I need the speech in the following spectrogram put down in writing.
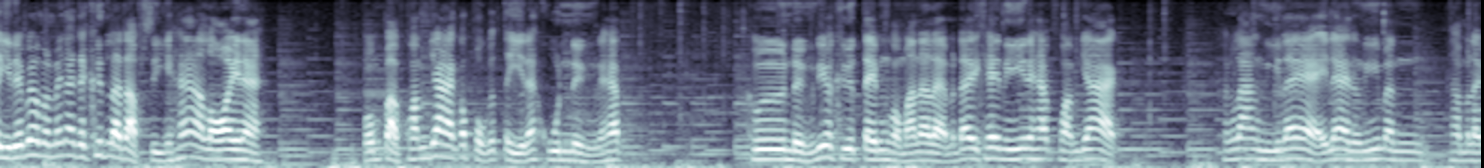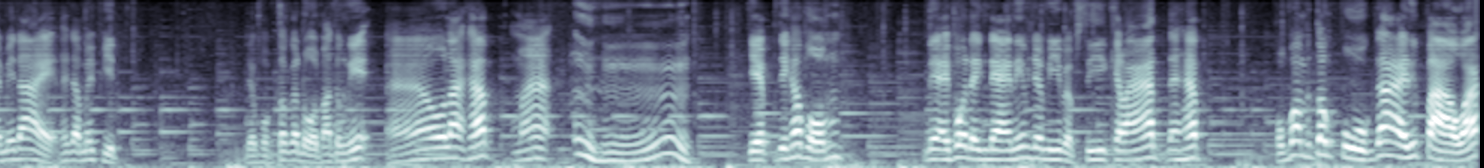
ติเลเวลมันไม่น่าจะขึ้นระดับ 4 500 นะ ผมปรับความยากก็ปกตินะคูณ1นะครับ คือ1นี่ก็คือเต็มของมันนั่นแหละมันได้แค่นี้นะครับ ความยากข้างล่างมีแร่ไอ้แร่ตรงนี้มันทำอะไรไม่ได้ ถ้าจะไม่ผิด เดี๋ยวผมต้องกระโดดมาตรงนี้ เอาละครับ มา อือหือ เจ็บดีครับผม เนี่ยไอพวกแดงๆนี้มันจะมีแบบซีกราสนะครับ ผมว่ามันต้องปลูกได้หรือเปล่าวะ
